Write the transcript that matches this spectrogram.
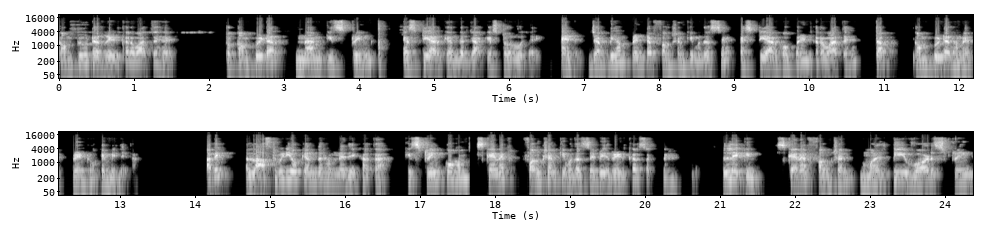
कंप्यूटर रीड करवाते हैं तो कंप्यूटर नाम की स्ट्रिंग एस के अंदर जाके स्टोर हो जाएगी। एंड जब भी हम प्रिंट फ़ंक्शन की मदद से एस को प्रिंट करवाते हैं, तब कंप्यूटर हमें प्रिंट होके मिलेगा। अभी लास्ट वीडियो के अंदर हमने देखा था कि स्ट्रिंग को हम स्कैनएफ फ़ंक्शन की मदद से भी रीड कर सकते हैं। लेकिन scanf function multi word string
